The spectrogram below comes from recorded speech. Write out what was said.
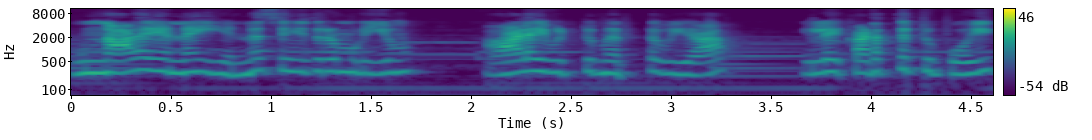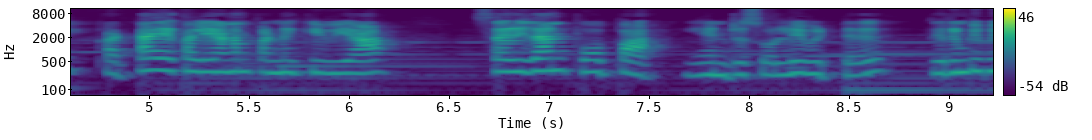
உன்னால என்னை என்ன செய்திட முடியும்? ஆளை விட்டு மிரட்டுவியா? இல்லை கடத்திட்டு போய் கட்டாய கல்யாணம் பண்ணிக்குவியா? சரிதான் போப்பா என்று சொல்லிவிட்டு திரும்பி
